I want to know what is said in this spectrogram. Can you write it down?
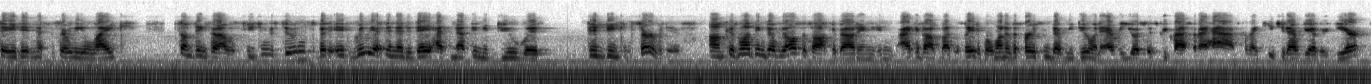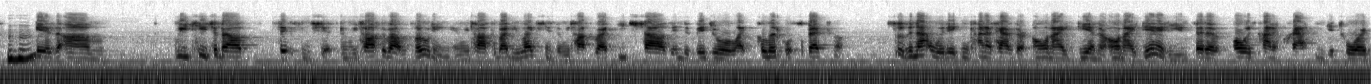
they didn't necessarily like some things that I was teaching the students. But it really, at the end of the day, had nothing to do with them being conservative. Because one thing that we also talk about, and, and I can talk about this later, but one of the first things that we do in every U.S. history class that I have, because I teach it every other year, Mhm. is um, we teach about citizenship and we talk about voting and we talk about elections and we talk about each child's individual like political spectrum. So then that way they can kind of have their own idea and their own identity instead of always kind of crafting it toward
